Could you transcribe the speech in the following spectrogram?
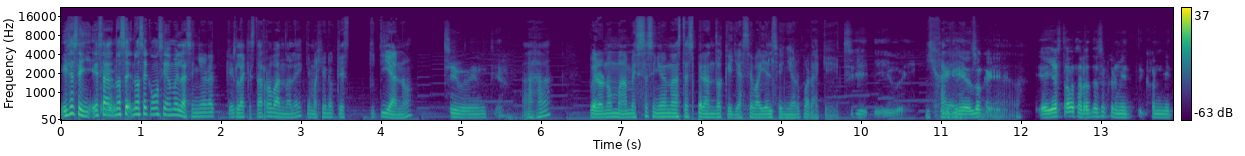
esa señ- esa no sé no sé cómo se llama la señora que es la que está robándole, que imagino que es tu tía, ¿no? Sí, güey, tío. Ajá. Pero no mames, esa señora nada está esperando a que ya se vaya el señor para que Sí, güey. hija Sí, de es lo que-. Ella estaba hablando de eso con mi, con mi,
